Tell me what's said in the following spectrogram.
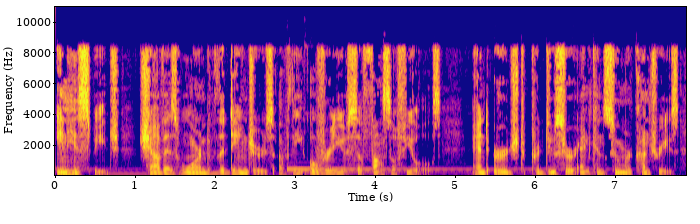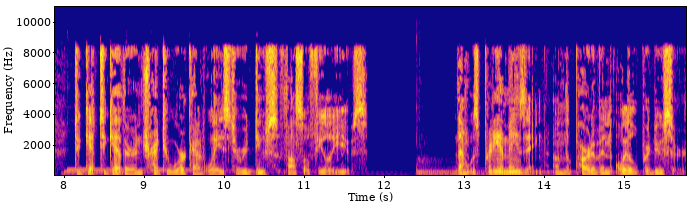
In his speech, Chavez warned of the dangers of the overuse of fossil fuels and urged producer and consumer countries to get together and try to work out ways to reduce fossil fuel use. That was pretty amazing on the part of an oil producer.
